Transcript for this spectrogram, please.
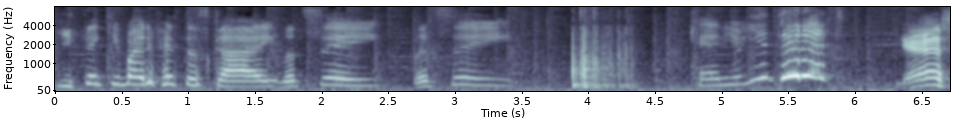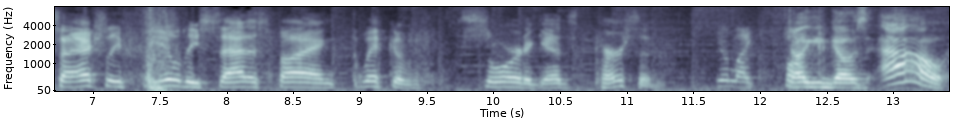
You think you might have hit this guy? Let's see. Let's see. Can you? You did it! Yes, I actually feel the satisfying thwick of sword against person. You're like fuck. Dougie goes, ow!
